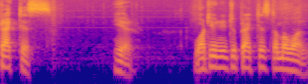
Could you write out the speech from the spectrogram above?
practice here. What you need to practice? Number 1,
